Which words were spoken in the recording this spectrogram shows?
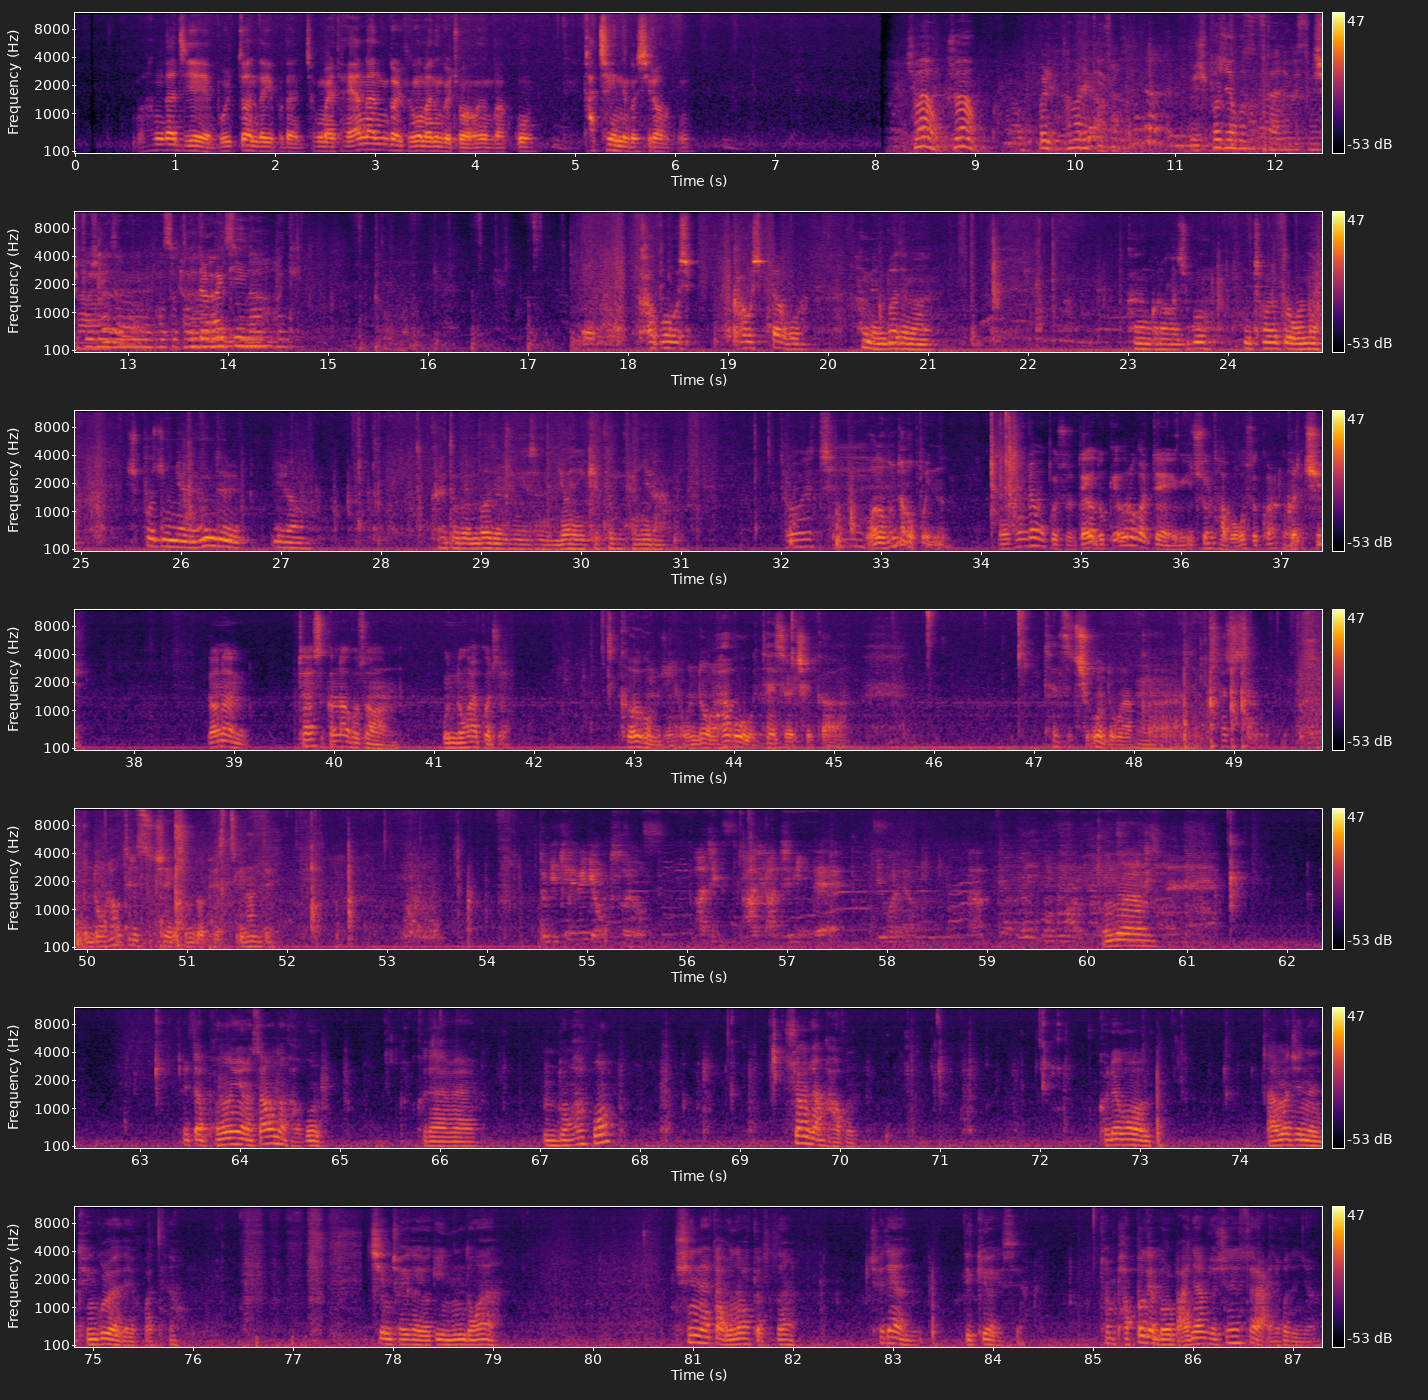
뭐 한 가지에 몰두한다기보단 정말 다양한 걸 경험하는 걸 좋아하는 것 같고 갇혀있는 거 싫어하고. 좋아요, 좋아요. 빨리 사마리트 인사. 우리 슈퍼주니어 콘서트 다녀오겠습니다. 슈퍼주니어 선배님 콘서트 형들 화이팅. 화이팅. 가고 싶 가고 싶다고 한 멤버들만 가는 거라 가지고 저는 또 워낙 슈퍼주니어 형들이랑 그래도 멤버들 중에서는 연이 깊은 편이라 그렇지. 너는 혼자 먹고 있나? 내가 혼자 먹고 있어. 내가 너 깨우러 갈 때 지금 다 먹었을 걸. 그렇지. 너는 테니스 끝나고선 운동할 거지. 그걸 고민 중이야. 운동을 하고 테니스를 칠까, 테니스 치고 운동을 할까. 사실상 운동을 하고 테니스 치는 게 좀 더 베스트긴 한데. 여기 계획이 없어요. 아직 아직 아침인데 이거예요. 오늘 일단 번원이랑 사우나 가고 그 다음에 운동하고 수영장 가고 그리고 나머지는 뒹굴어야 될 것 같아요. 지금 저희가 여기 있는 동안 쉬는 날 딱 오늘밖에 없어서 최대한 느껴야겠어요. 전 바쁘게 뭘 많이 하면서 쉬는 스타일 아니거든요.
